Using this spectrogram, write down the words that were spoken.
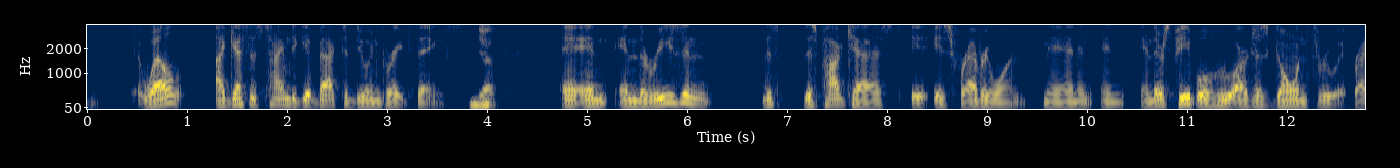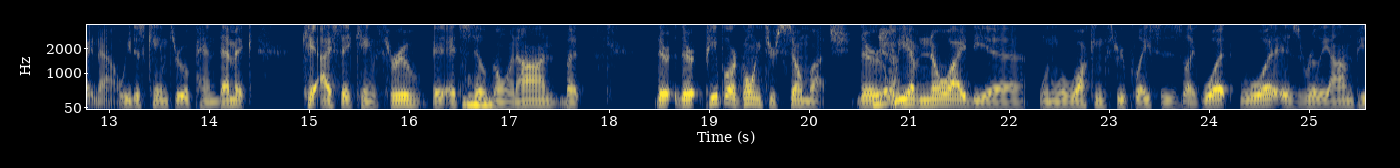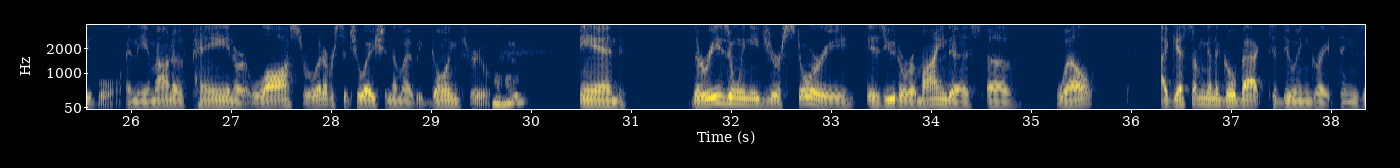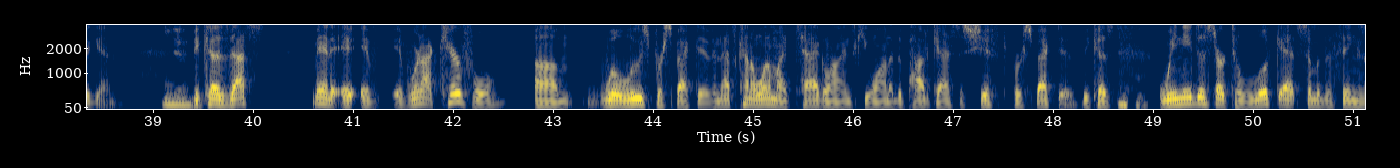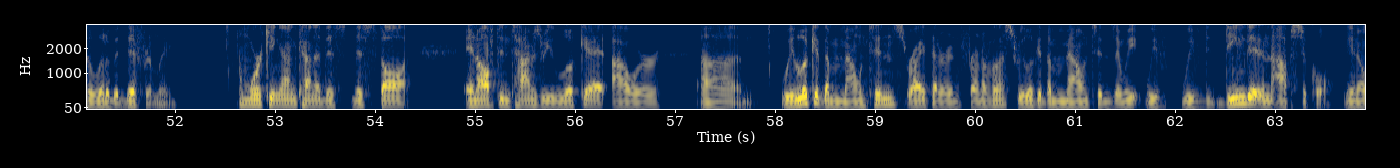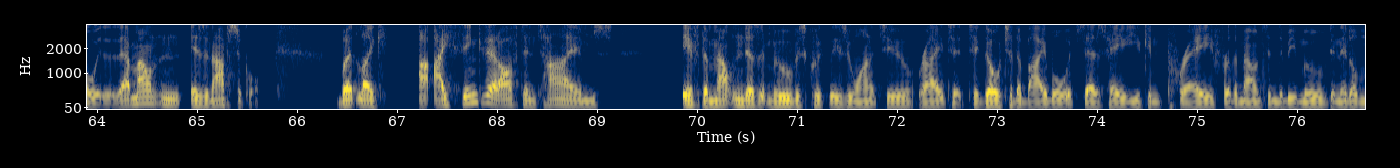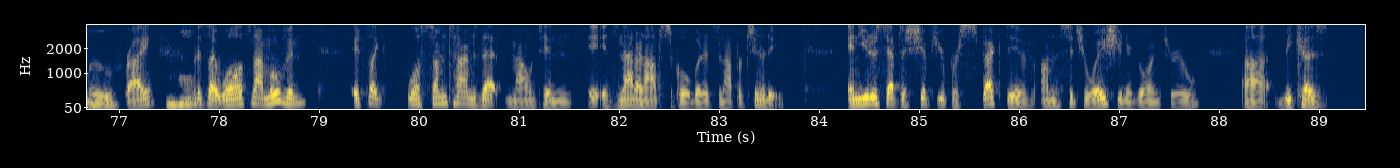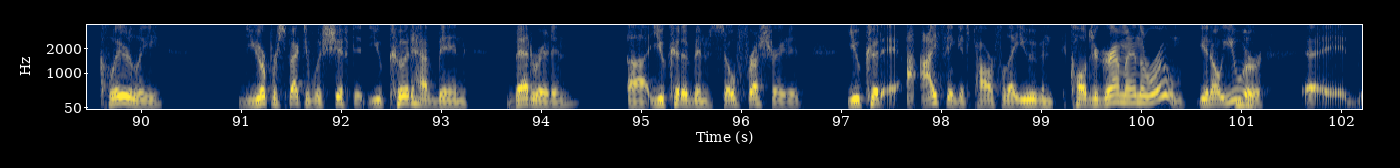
Well, I guess it's time to get back to doing great things. Yep. And and, and the reason this this podcast is for everyone, man. And and and there's people who are just going through it right now. We just came through a pandemic. I say came through. It- it's still Mhm. going on, but there there people are going through so much. There Yeah. we have no idea when we're walking through places like what what is really on people and the amount of pain or loss or whatever situation they might be going through. Mm-hmm. And the reason we need your story is you to remind us of, well, I guess I'm going to go back to doing great things again Yeah. because that's, man, if, if we're not careful, um, we'll lose perspective. And that's kind of one of my taglines, Kiwana, the podcast is shift perspective because Mhm. we need to start to look at some of the things a little bit differently. I'm working on kind of this, this thought. And oftentimes we look at our, um, we look at the mountains right that are in front of us we look at the mountains and we we've we've deemed it an obstacle you know that mountain is an obstacle but like i, I think that oftentimes if the mountain doesn't move as quickly as we want it to right to, to go to the bible it says hey you can pray for the mountain to be moved and it'll move right? Mhm. but it's like well it's not moving. It's like well sometimes that mountain, it's not an obstacle but it's an opportunity. And you just have to shift your perspective on the situation you're going through uh, because clearly your perspective was shifted. You could have been bedridden uh, you could have been so frustrated you could I- think it's powerful that you even called your grandma in the room. You know you Mhm. were uh,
